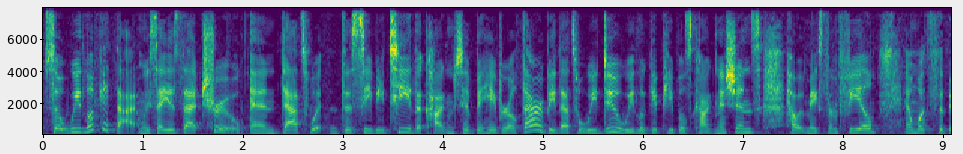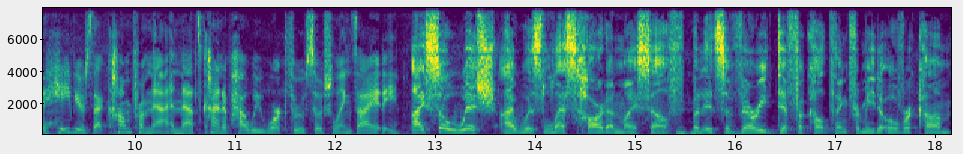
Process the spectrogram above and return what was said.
So we look at that and we say, is that true? And that's what the CBT, the cognitive behavioral therapy, that's what we do. We look at people's cognitions, how it makes them feel, and what's the behaviors that come from that. And that's kind of how we work through social anxiety. I so wish I was less hard on myself, mm-hmm. but it's a very difficult thing for me to overcome.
